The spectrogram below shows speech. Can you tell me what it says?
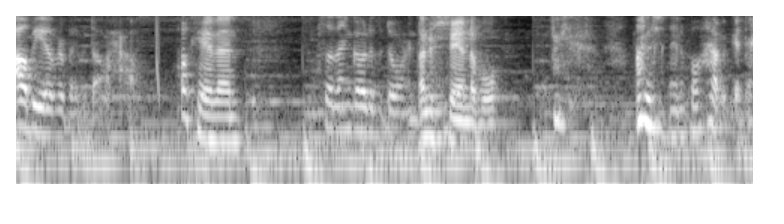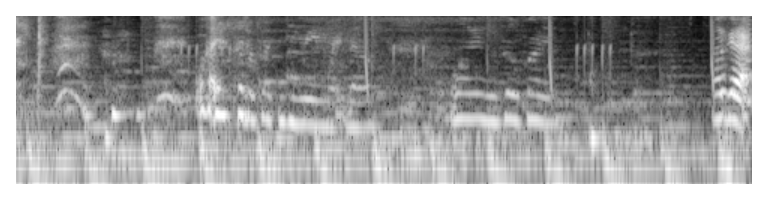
I'll be over by the dollhouse. Okay then. So then go to the door and Understandable. Understandable. Have a good day. Why is that a fucking meme right now? Why is it so funny? Okay.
